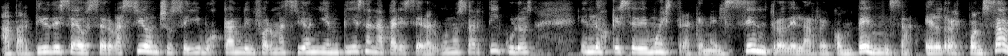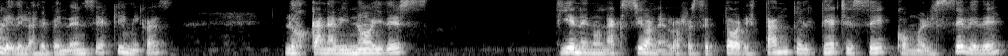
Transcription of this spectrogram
a partir de esa observación, yo seguí buscando información y empiezan a aparecer algunos artículos en los que se demuestra que en el centro de la recompensa, el responsable de las dependencias químicas, los cannabinoides tienen una acción en los receptores, tanto el THC como el CBD,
